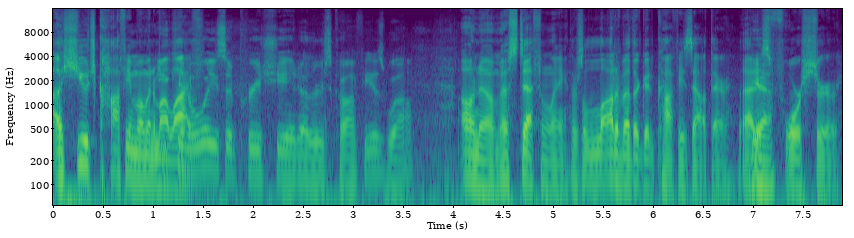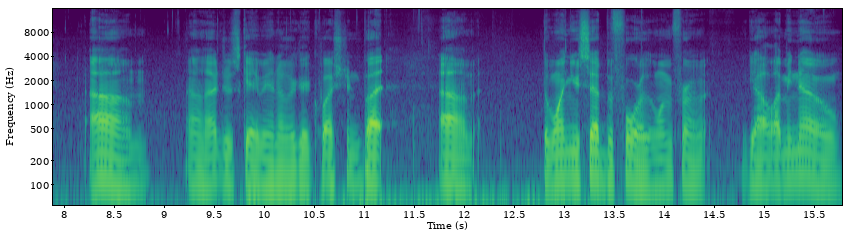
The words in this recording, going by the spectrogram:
a huge coffee moment in my you life. can always appreciate others' coffee as well. Oh no, most definitely. There's a lot of other good coffees out there. That is Yeah. for sure. Um, oh, that just gave me another good question. But um, the one you said before, the one from, you gotta let me know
